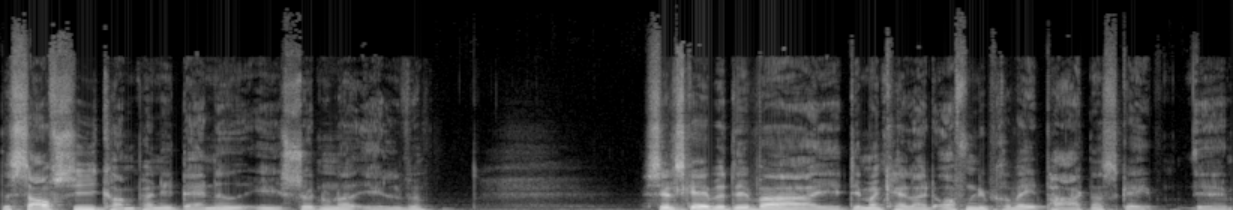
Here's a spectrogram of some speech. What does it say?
The South Sea Company dannet i 1711. Selskabet det var øh, det, man kalder et offentligt-privat partnerskab, øh,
